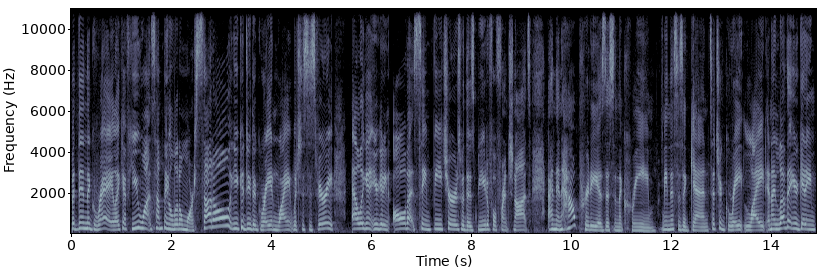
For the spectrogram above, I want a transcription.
But then the gray, like if you want something a little more subtle, you could do the gray and white, which this is very elegant. You're getting all that same features with those beautiful French knots. And then how pretty is this in the cream? I mean, this is again such a great light. And I love that you're getting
